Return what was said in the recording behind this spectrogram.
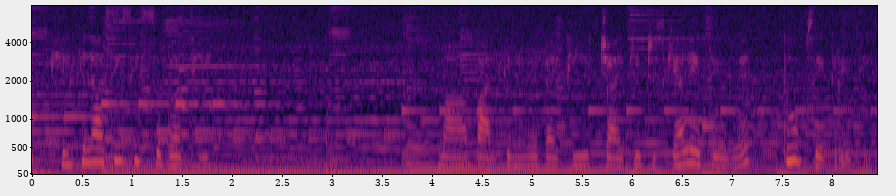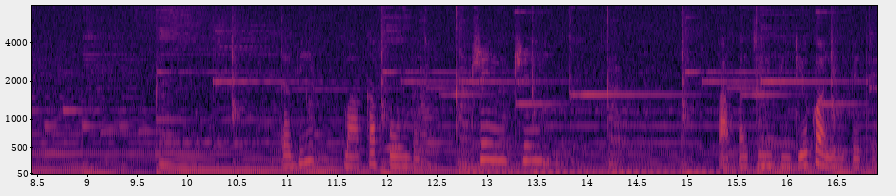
एक खिलखिलाती सी सुबह थी। माँ बालकनी में बैठी चाय की चुस्कियाँ लेते हुए धूप सेक रही थी। तभी माँ का फ़ोन बजा। ट्रिंग ट्रिंग पापा जी वीडियो कॉलिंग पे थे।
